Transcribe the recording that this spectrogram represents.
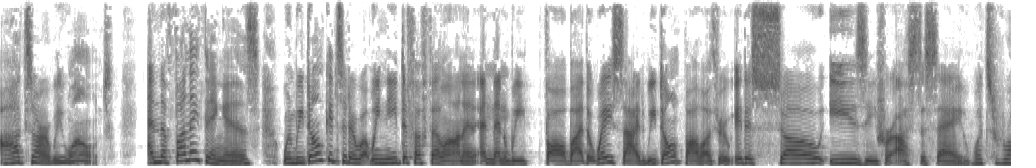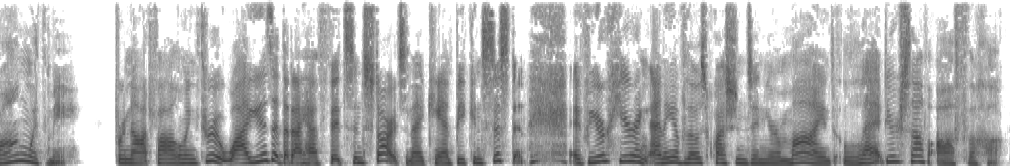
odds are we won't. And the funny thing is, when we don't consider what we need to fulfill on it and then we fall by the wayside, we don't follow through. It is so easy for us to say, what's wrong with me for not following through? Why is it that I have fits and starts and I can't be consistent? If you're hearing any of those questions in your mind, let yourself off the hook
